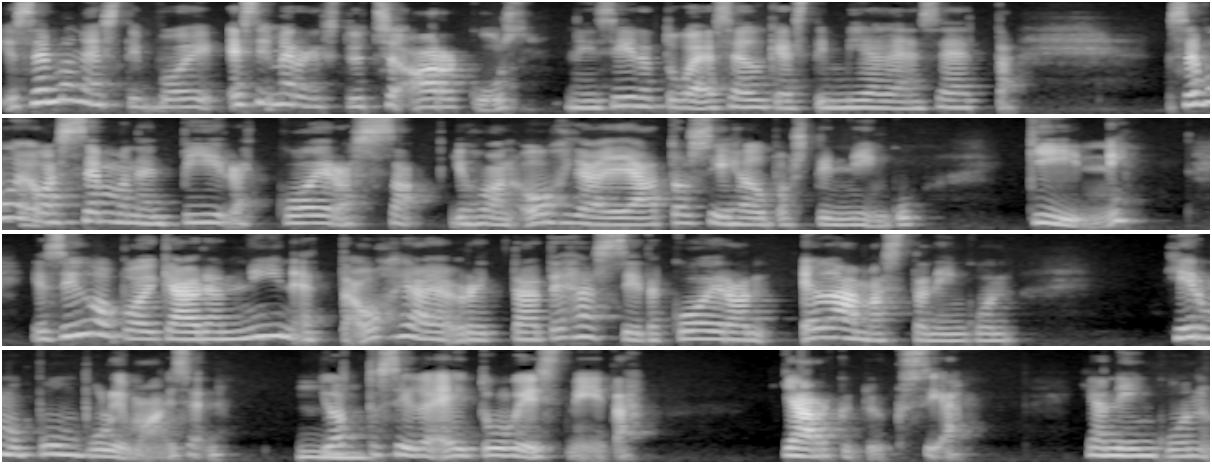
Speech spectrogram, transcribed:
Ja se monesti voi, esimerkiksi nyt se arkuus, niin siitä tulee selkeästi mieleen se, että se voi olla semmoinen piirre koirassa, johon ohjaaja jää tosi helposti niin kuin kiinni. Ja silloin voi käydä niin, että ohjaaja yrittää tehdä siitä koiran elämästä niin kuin hirmu pumpulimaisen mm. jotta sille ei tulisi niitä järkytyksiä. Ja, niin kun,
